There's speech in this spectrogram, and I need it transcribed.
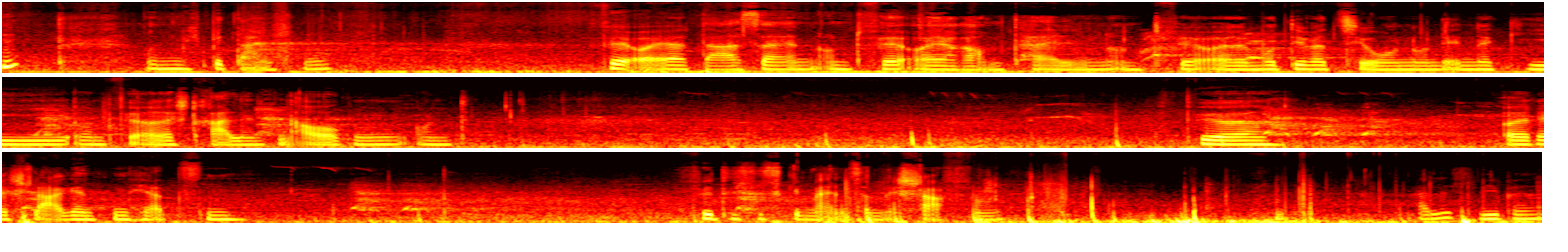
und mich bedanken für euer Dasein und für euer Raumteilen und für eure Motivation und Energie und für eure strahlenden Augen und für eure schlagenden Herzen, für dieses gemeinsame Schaffen. Alles Liebe.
